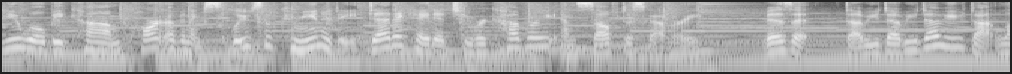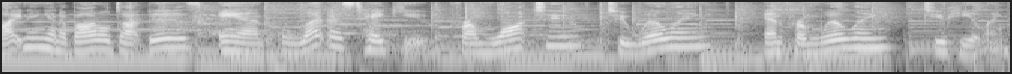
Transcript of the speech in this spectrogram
you will become part of an exclusive community dedicated to recovery and self discovery. Visit www.lightninginabottle.biz and let us take you from want to to willing and from willing to healing.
